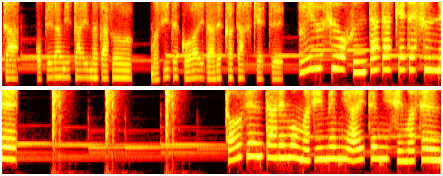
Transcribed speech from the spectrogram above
た。お寺みたいな画像。マジで怖い誰か助けて。ウイルスを踏んだだけですね。当然誰も真面目に相手にしません。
